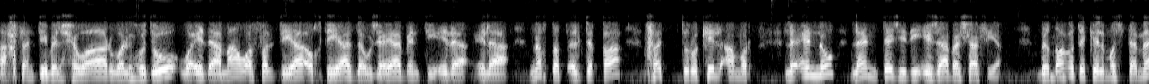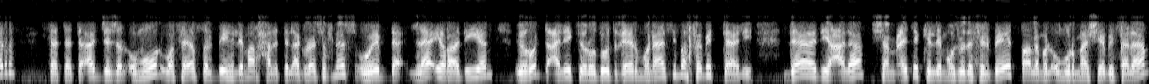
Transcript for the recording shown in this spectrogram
أحسنتي بالحوار والهدوء وإذا ما وصلت يا أختي يا زوجة يا بنتي إذا إلى نقطة التقاء فاتركي الأمر لأنه لن تجدي إجابة شافية. بضغطك المستمر ستتأجج الأمور وسيصل به لمرحلة الاجريسفنس ويبدأ لا اراديا يرد عليك ردود غير مناسبة فبالتالي دادي على شمعتك اللي موجودة في البيت طالما الأمور ماشية بسلام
